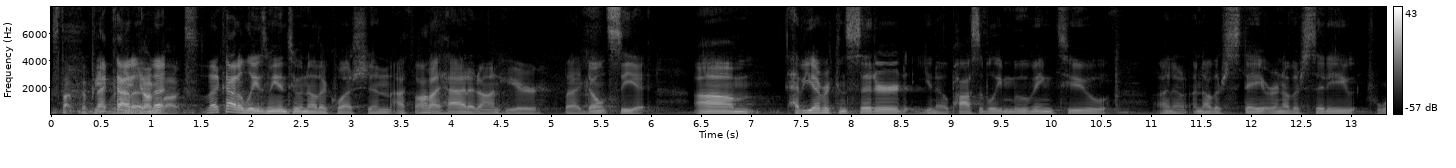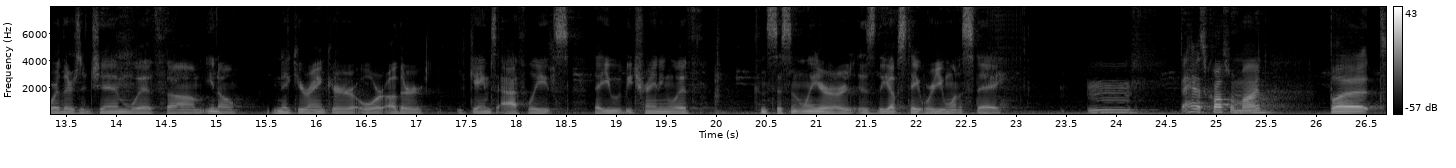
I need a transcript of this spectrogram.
stop competing that with kind you of young that, bucks. that kind of leads me into another question. I thought I had it on here, but I don't see it. Um, have you ever considered, you know, possibly moving to I know, another state or another city where there's a gym with, um, you know, Nick Urankar or other games athletes that you would be training with consistently, or is the upstate where you want to stay? Mm, that has crossed my mind, but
